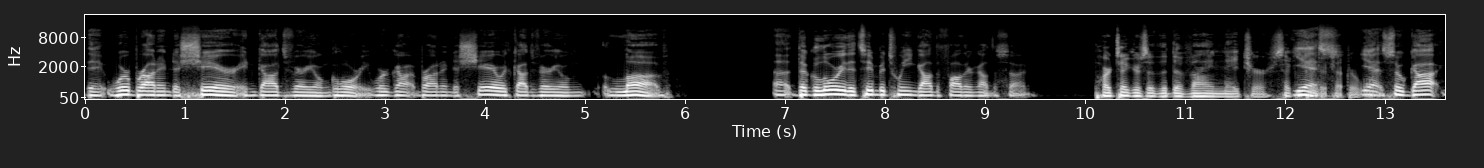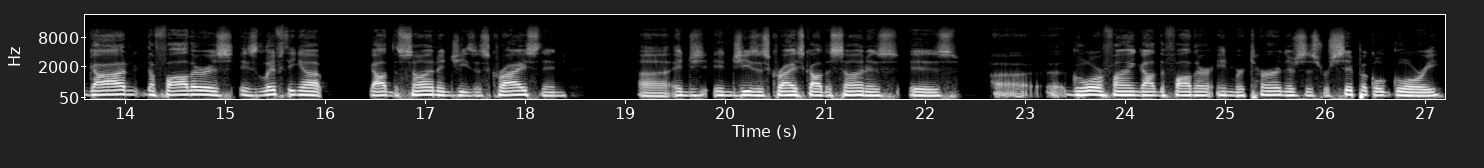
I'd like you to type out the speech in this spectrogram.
That we're brought in to share in God's very own glory. We're got, brought in to share with God's very own love. Uh, the glory that's in between God the Father and God the Son. Partakers of the divine nature. Second yes. Peter chapter one. Yeah. So God, God the Father is is lifting up God the Son and Jesus Christ, and uh, in in Jesus Christ, God the Son is is uh, glorifying God the Father in return. There's this reciprocal glory,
